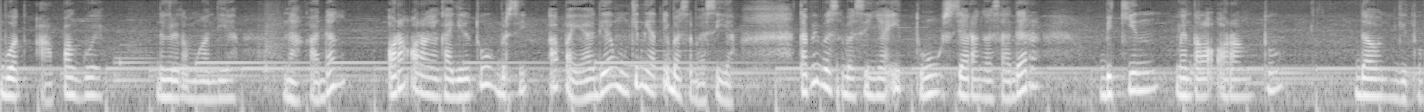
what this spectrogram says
buat apa gue dengerin omongan dia. Nah kadang orang-orang yang kayak gitu tuh bersih apa ya dia mungkin niatnya basa-basi ya. Tapi basa-basinya itu secara nggak sadar bikin mental orang tuh down gitu.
